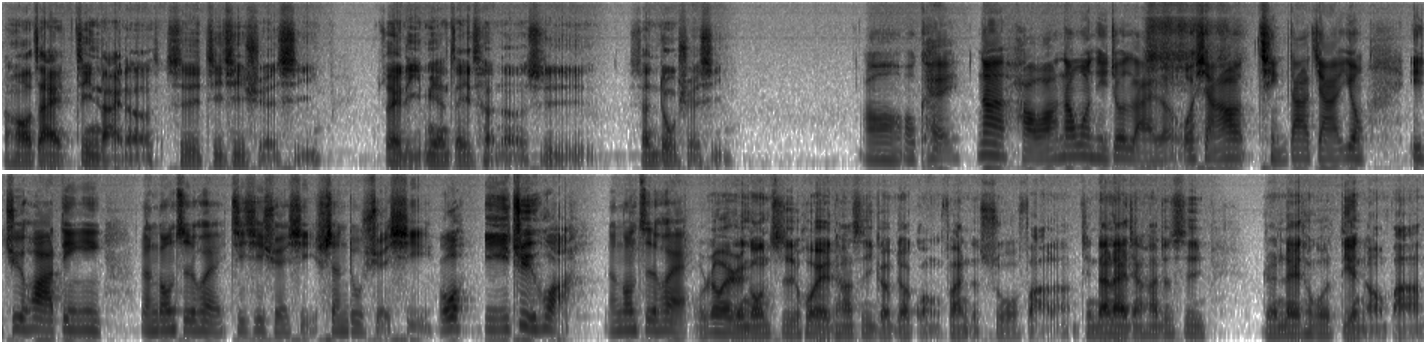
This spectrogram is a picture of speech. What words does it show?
然后再进来呢是机器学习，最里面这一层呢是深度学习。哦，OK，那好啊，那问题就来了，我想要请大家用一句话定义人工智慧、机器学习、深度学习。哦，一句话，人工智慧，我认为人工智慧它是一个比较广泛的说法啦。简单来讲，它就是人类透过电脑把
